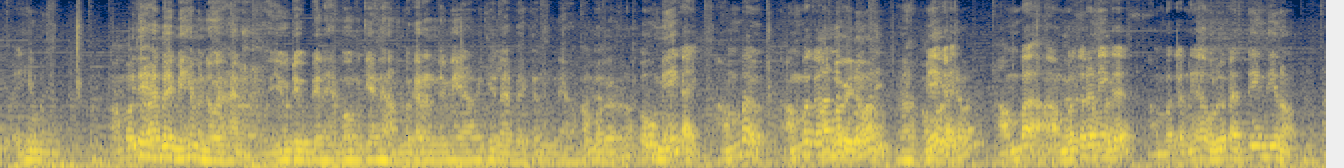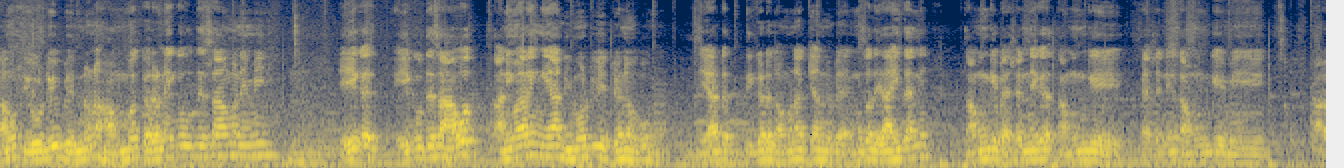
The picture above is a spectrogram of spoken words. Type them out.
කියලා. එහෙම හම්බ ඉතින්. හැබැයි මෙහෙම හැම YouTube ගැන හැමෝම කියන්නේ හම්බ කරන්න මේ ආව කියලා හැබැයි කරන්නේ හම්බ කරනවා. ඔව් මේකයි හම්බ හම්බ කරන්න. හම්බ මේකයි. හම්බ හම්බ කරන එක හම්බ කරන එක උළු පැත්තෙන් තියෙනවා නමුත් YouTube වෙන්නන හම්බ කරන එක උදෙසාම නෙමෙයි. ඒක ඒක උදෙසා ආවොත් අනිවාර්යෙන් එයා ඩිමෝටිවේට් වෙනවා කොහොමද එයාට දිගට ගමනක් යන්න බෑ මොකද එයා හිතන්නේ තමුන්ගේ පැෂන් එක තමුන්ගේ පැෂන් එක තමුන්ගේ මේ අර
